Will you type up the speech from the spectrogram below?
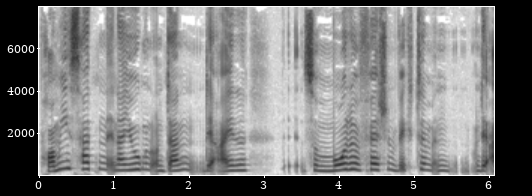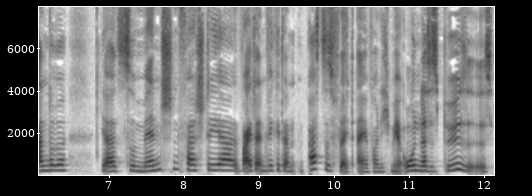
Promis hatten in der Jugend und dann der eine zum Mode-Fashion-Victim und der andere ja zum Menschenversteher weiterentwickelt, dann passt es vielleicht einfach nicht mehr, ohne dass es böse ist.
